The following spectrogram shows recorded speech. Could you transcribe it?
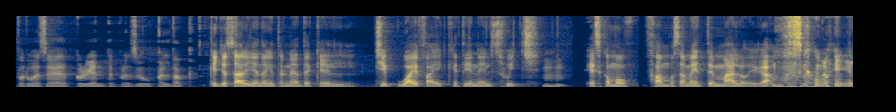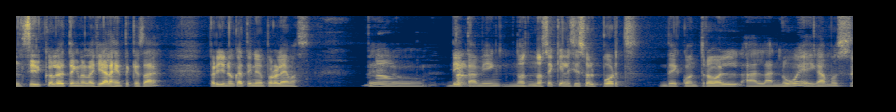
por USB corriente, pero eso ocupa el dock. Que yo estaba leyendo en internet de que el chip Wi-Fi que tiene el Switch es como famosamente malo, digamos, como en el círculo de tecnología, la gente que sabe. Pero yo nunca he tenido problemas. Pero también, no, no, sé quién les hizo el port de control a la nube, digamos,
